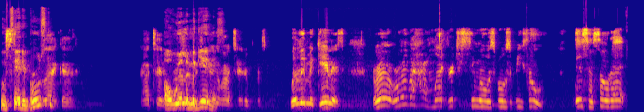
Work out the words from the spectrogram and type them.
Who's Teddy Brewster? black guy. Not Teddy Oh, Willie. McGinnis. Think about Teddy Brewster. Willie McGinnis. Remember, remember how much Richard Seymour was supposed to be so this and so that,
